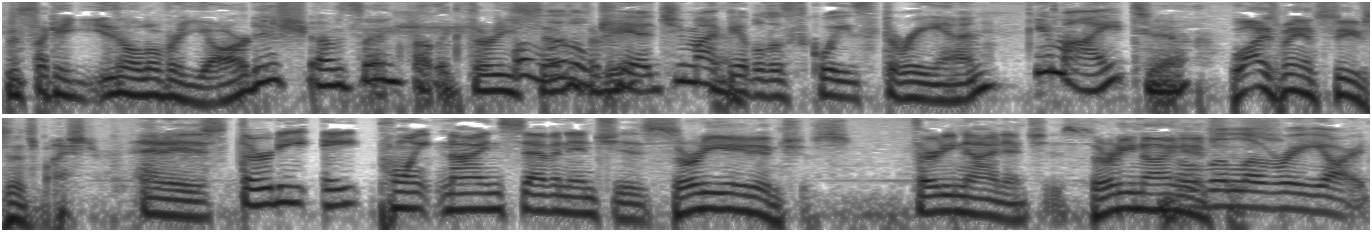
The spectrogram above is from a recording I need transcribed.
It's like a you know, a little over a yardish, I would say, About like 37. Well, seven. little kids, you might be able to squeeze three in. You might. Yeah. Wise man Steve Zinsmeister. And it is 38.97 inches. 38 inches. 39 inches. 39 a inches. little over a yard.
